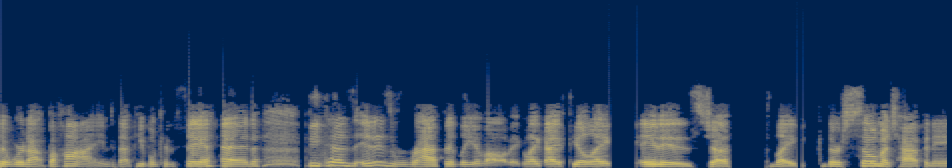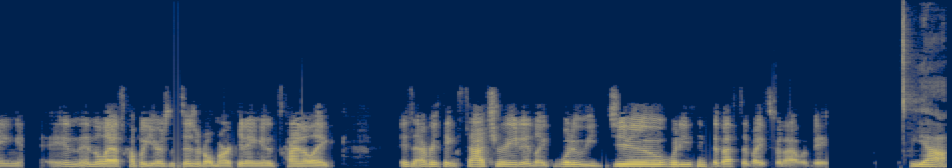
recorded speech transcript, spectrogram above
so we're not behind that people can stay ahead because it is rapidly evolving. Like i feel like it is just like there's so much happening in in the last couple years of digital marketing and it's kind of like is everything saturated? Like what do we do? What do you think the best advice for that would be? Yeah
